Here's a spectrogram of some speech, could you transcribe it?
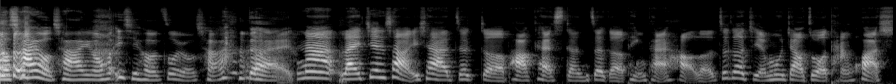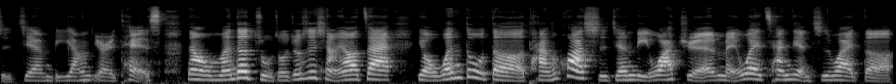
有差有差，有一起合作有差。对，那来介绍一下这个 podcast 跟这个平台好了。这个节目叫做谈话时间 Beyond Your Taste。那我们的主轴就是想要在有温度的谈话时间里，挖掘美味餐点之外的。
